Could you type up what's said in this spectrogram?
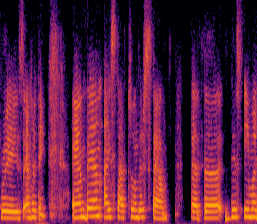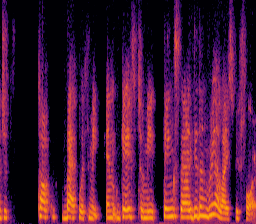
freeze, everything. And then I start to understand that the, this image talked back with me and gave to me things that I didn't realize before.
